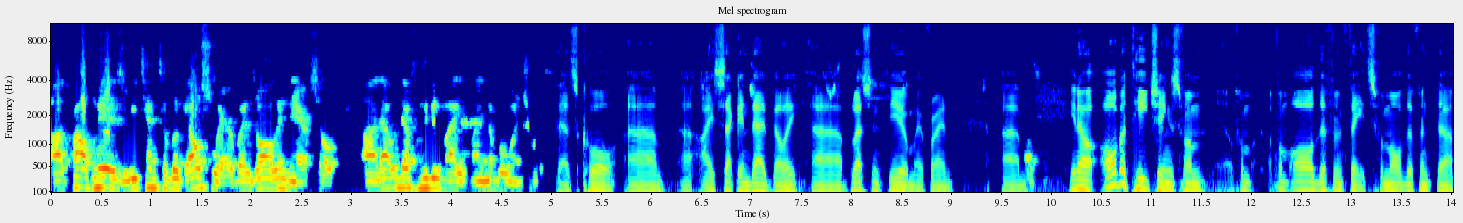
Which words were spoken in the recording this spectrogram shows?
Uh, the problem is we tend to look elsewhere, but it's all in there. So uh, that would definitely be my, my number one choice. That's cool. Um, I second that, Billy. Uh, blessings to you, my friend. Um, you know, all the teachings from from from all different faiths, from all different. Uh,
